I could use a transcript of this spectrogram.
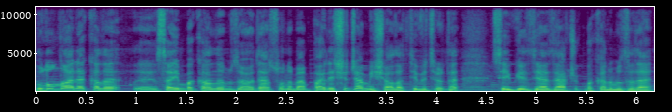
Bununla alakalı e, Sayın Bakanlığımıza öden sonra ben paylaşacağım inşallah Twitter'da. Sevgili Ziya Selçuk Bakanımızı da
